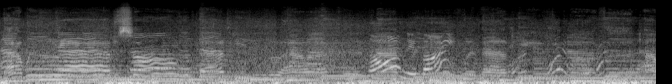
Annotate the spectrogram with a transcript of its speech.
I will write a song about you, how I could Non, on est bien. without you, mother. I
